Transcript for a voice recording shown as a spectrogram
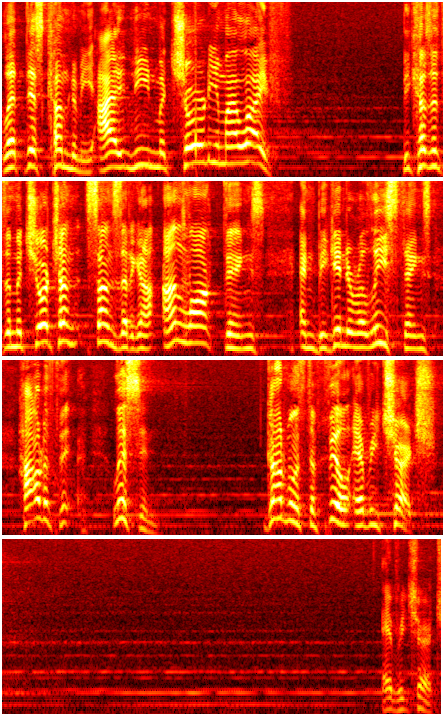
let this come to me. I need maturity in my life. Because it's the mature sons that are going to unlock things and begin to release things. How to th- listen, God wants to fill every church. Every church.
